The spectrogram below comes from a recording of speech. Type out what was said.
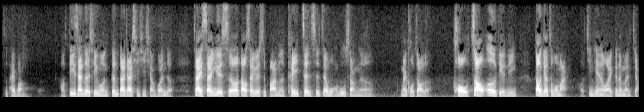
这太棒了。好，第三则新闻跟大家息息相关的，在三月十二到三月十八呢，可以正式在网络上呢买口罩了。口罩二点零到底要怎么买？今天呢，我来跟他们讲，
